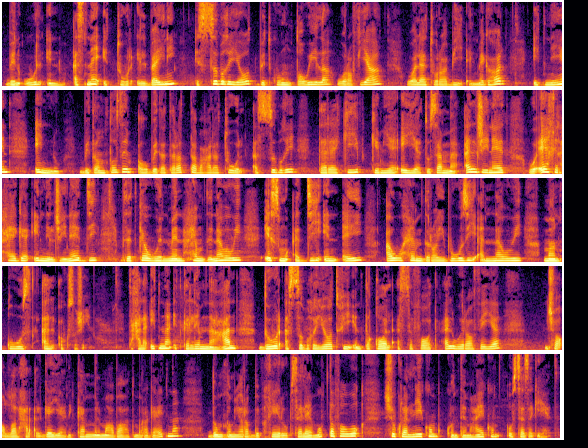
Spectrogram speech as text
بنقول إنه أثناء الطور البيني الصبغيات بتكون طويلة ورفيعة ولا ترى بالمجهر؟ اتنين إنه بتنتظم أو بتترتب على طول الصبغي تراكيب كيميائية تسمى الجينات وآخر حاجة إن الجينات دي بتتكون من حمض نووي اسمه ال DNA أو حمض ريبوزي النووي منقوص الأكسجين. في حلقتنا اتكلمنا عن دور الصبغيات في انتقال الصفات الوراثية. إن شاء الله الحلقة الجاية نكمل مع بعض مراجعتنا. دمتم يا رب بخير وبسلام وبتفوق. شكرا ليكم. كنت معاكم أستاذة جهاد.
